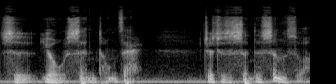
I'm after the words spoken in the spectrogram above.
是有神同在，这就是神的圣所。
